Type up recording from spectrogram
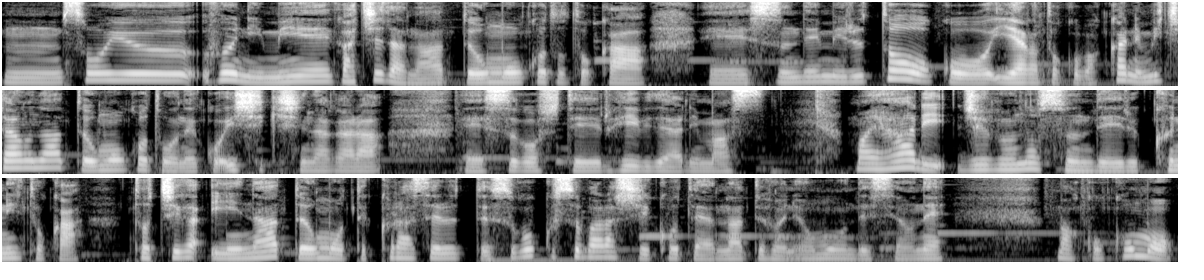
うん、そういう風に見えがちだなって思うこととか、えー、住んでみると、こう、嫌なとこばっかり見ちゃうなって思うことをね、こう、意識しながら、えー、過ごしている日々であります。まあ、やはり自分の住んでいる国とか、土地がいいなって思って暮らせるってすごく素晴らしいことやなっていうふうに思うんですよね。まあ、ここも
